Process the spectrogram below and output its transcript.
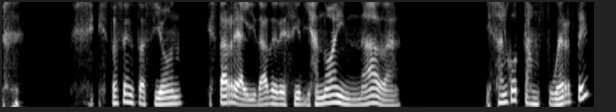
esta sensación, esta realidad de decir ya no hay nada, es algo tan fuerte,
